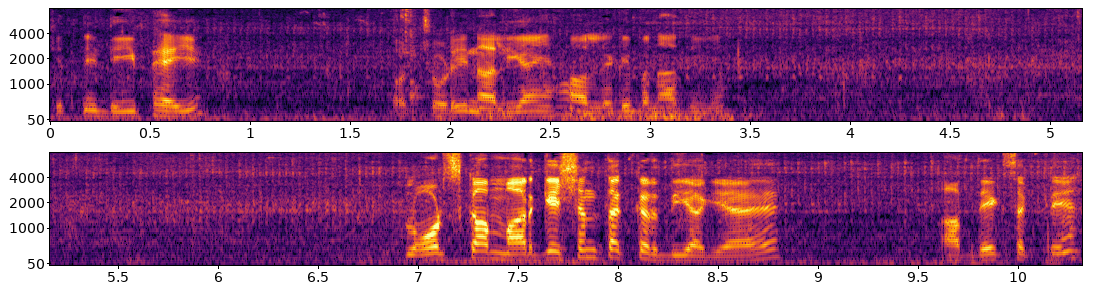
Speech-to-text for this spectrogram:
कितनी डीप है ये। और चौड़ी नालियाँ यहाँ ऑलरेडी बना दी हैं। प्लॉट्स का मार्केशन तक कर दिया गया है। आप देख सकते हैं।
